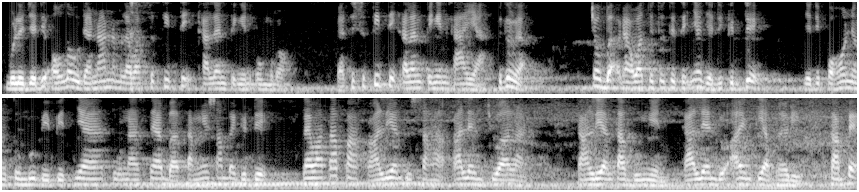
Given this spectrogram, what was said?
Boleh jadi Allah udah nanam lewat setitik kalian pingin umroh. Berarti setitik kalian pingin kaya, betul nggak? Coba rawat itu titiknya jadi gede, jadi pohon yang tumbuh bibitnya, tunasnya, batangnya sampai gede Lewat apa? Kalian usaha, kalian jualan, kalian tabungin, kalian doain tiap hari sampai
